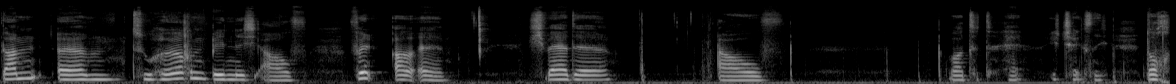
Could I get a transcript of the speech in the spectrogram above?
Dann ähm, zu hören bin ich auf. Äh, äh, ich werde auf Wartet, hä? Ich check's nicht. Doch,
